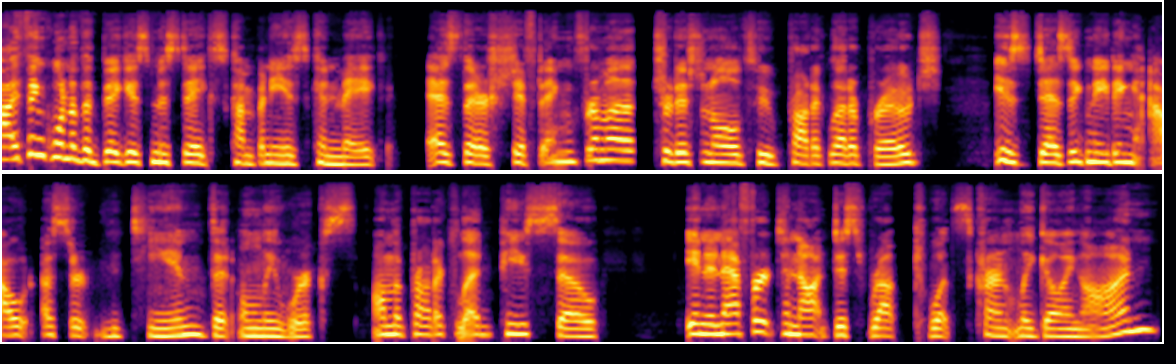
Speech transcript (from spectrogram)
I think one of the biggest mistakes companies can make as they're shifting from a traditional to product led approach is designating out a certain team that only works on the product led piece. So, in an effort to not disrupt what's currently going on,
